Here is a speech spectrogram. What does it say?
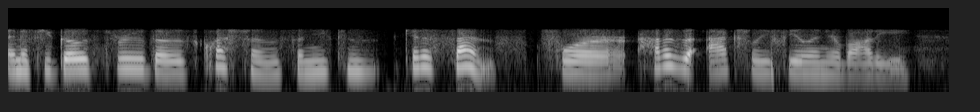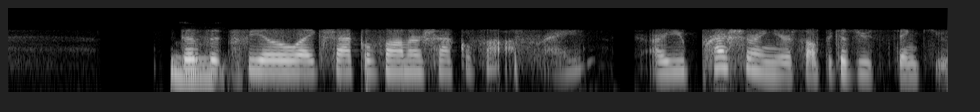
And if you go through those questions, then you can get a sense for how does it actually feel in your body? Does Mhm. it feel like shackles on or shackles off, right? are you pressuring yourself because you think you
